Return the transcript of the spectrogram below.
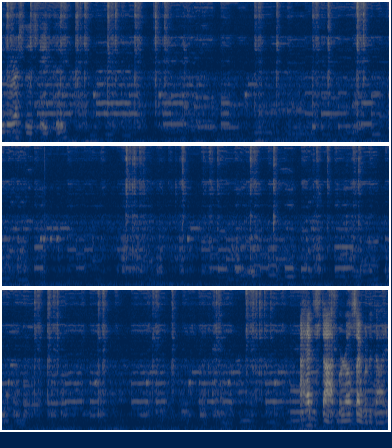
Do the rest of the stage good. I had to stop, or else I would have died.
